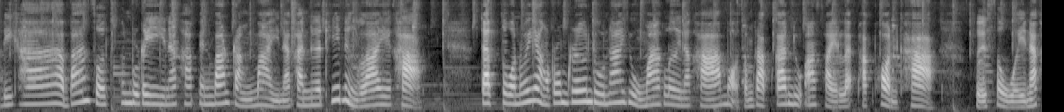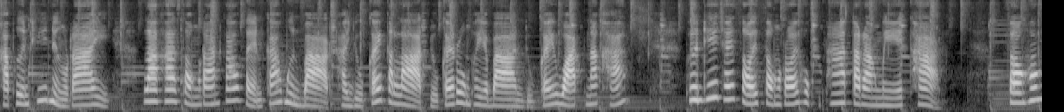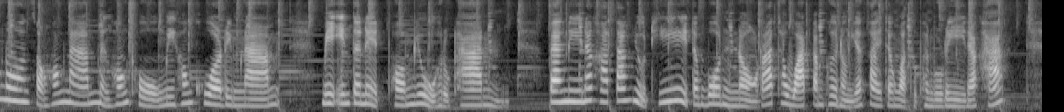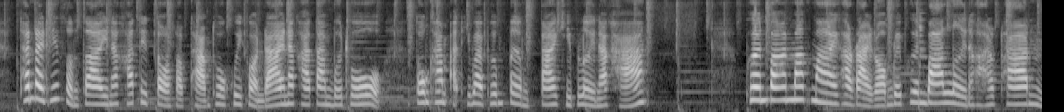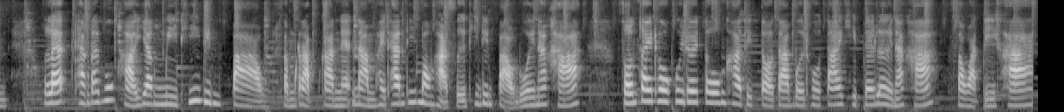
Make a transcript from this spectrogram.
สวัสดีค่ะ บ้านสวนสุพรรณบุรีนะคะ เป็นบ้านหลังใหม่นะคะ เนื้อที่หนึ่งไร่ค่ะ จัดสวนไว้อย่างร่มรื่นดูน่าอยู่มากเลยนะคะ เหมาะสำหรับการอยู่อาศัยและพักผ่อนค่ะ สวยๆนะคะ พื้นที่หนึ่งไร่ ราคา2ล้าน9 9 0 0 0 บาทค่ะ อยู่ใกล้ตลาด อยู่ใกล้โรงพยาบาล อยู่ใกล้วัดนะคะ พื้นที่ใช้สอย 265 ตารางเมตรค่ะ 2 ห้องนอน 2 ห้องน้ำ1ห้องโถง มีห้องครัวริมน้ำ มีอินเทอร์เน็ตพร้อมอยู่ทุกท่าน แปลงนี้นะคะตั้งอยู่ที่ตำบลหนองราชวัตรอำเภอหนองยะไซจังหวัดสุพรรณบุรีนะคะ ท่านใดที่สนใจนะคะ ติดต่อสอบถามโทรคุยก่อนได้นะคะ ตามเบอร์โทรตรงคำอธิบายเพิ่มเติมใต้คลิปเลยนะคะ เพื่อนบ้านมากมายค่ะรายล้อมด้วยเพื่อนบ้านเลยนะคะทุกท่านและทางด้านผู้ขายยังมีที่ดินเปล่าสำหรับการแนะนำให้ท่านที่มองหาซื้อที่ดินเปล่าด้วยนะคะ สนใจโทรคุยโดยตรงค่ะ ติดต่อตามเบอร์โทรใต้คลิปได้เลยนะคะ สวัสดีค่ะ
